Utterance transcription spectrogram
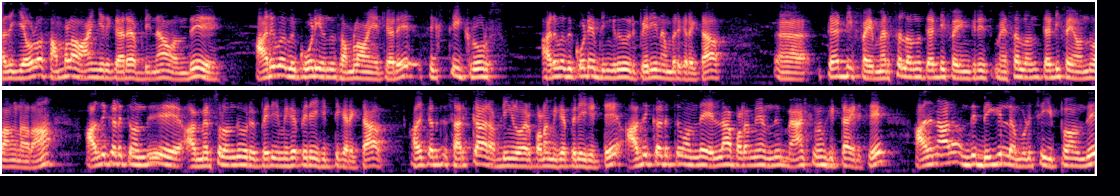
அதுக்கு எவ்வளோ சம்பளம் வாங்கியிருக்காரு அப்படின்னா வந்து அறுபது கோடி வந்து சம்பளம் வாங்கியிருக்காரு. சிக்ஸ்டி க்ரோர்ஸ் அறுபது கோடி அப்படிங்கிறது ஒரு பெரிய நம்பர் கரெக்டாக தேர்ட்டி ஃபைவ் மெர்சல் வந்து தேர்ட்டி ஃபைவ் இன்க்ரீஸ் மெர்சல் வந்து தேர்ட்டி ஃபைவ் வந்து வாங்கினாராம். அதுக்கடுத்து வந்து மெர்சல் வந்து ஒரு பெரிய மிகப்பெரிய ஹிட்டு கரெக்டாக அதுக்கடுத்து சர்க்கார் அப்படிங்கிற ஒரு படம் மிகப்பெரிய ஹிட்டு அதுக்கடுத்து வந்து எல்லா படமே வந்து மேக்ஸிமம் ஹிட் ஆயிடுச்சு அதனால வந்து பிகிலில் முடிச்சு இப்போ வந்து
